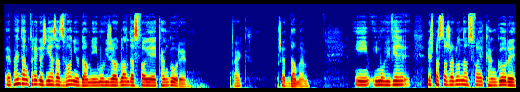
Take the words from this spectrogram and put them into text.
e, pamiętam któregoś dnia zadzwonił do mnie i mówi, że ogląda swoje kangury, tak, przed domem. I, i mówi, wie, wiesz pastorze, oglądam swoje kangury,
